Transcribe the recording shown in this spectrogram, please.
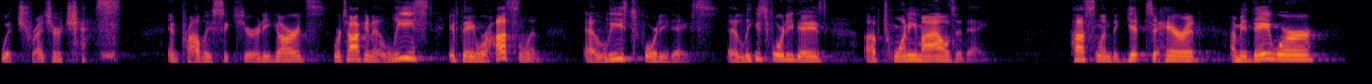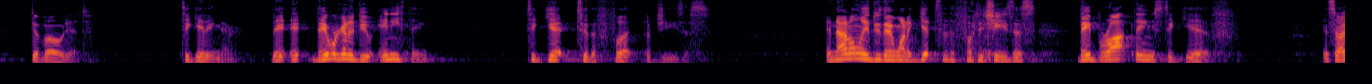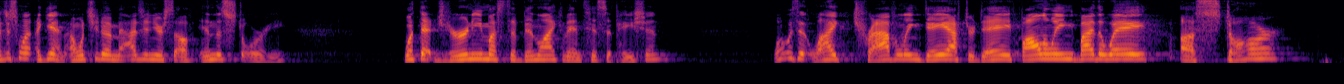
with treasure chests and probably security guards. We're talking at least, if they were hustling, at least 40 days. At least 40 days of 20 miles a day. Hustling to get to Herod. I mean, they were devoted to getting there. They, it, they were going to do anything to get to the foot of Jesus. And not only do they want to get to the foot of Jesus, they brought things to give. And so I just want, again, I want you to imagine yourself in the story, what that journey must have been like of anticipation. What was it like traveling day after day, following, by the way, a star?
